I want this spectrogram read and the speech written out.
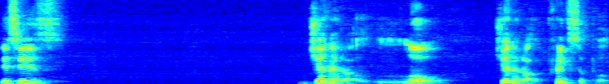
This is general law, general principle.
